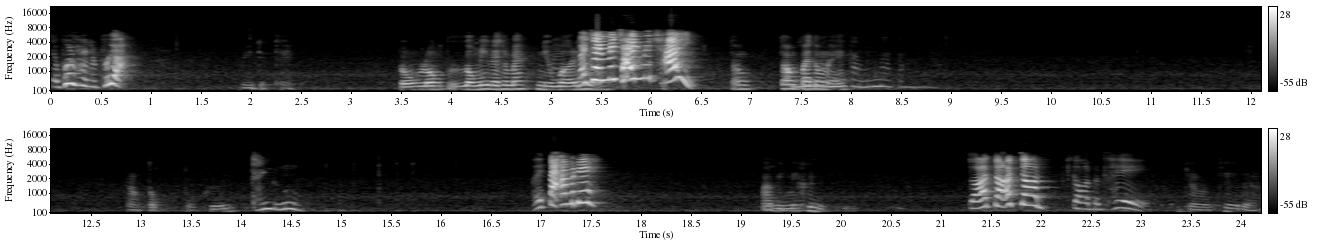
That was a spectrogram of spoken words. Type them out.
จะพูดใครจะเพื่อวีเดเทนลงลงลงนี่เลยใช่ไหมนิวเวอร์นี่ไม่ใช่ไม่ใช่ไม่ใช่ต้องต้องไปตรงไหนตามนี้มาตามนี้มาเอาตกตกพื้นฉันอยู่นู่นเอ้ยตามมาดิปลาบินไม่ขึ้นจอดจอดจอดจอดแบบเท่เจอเท่เลยเหรอ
